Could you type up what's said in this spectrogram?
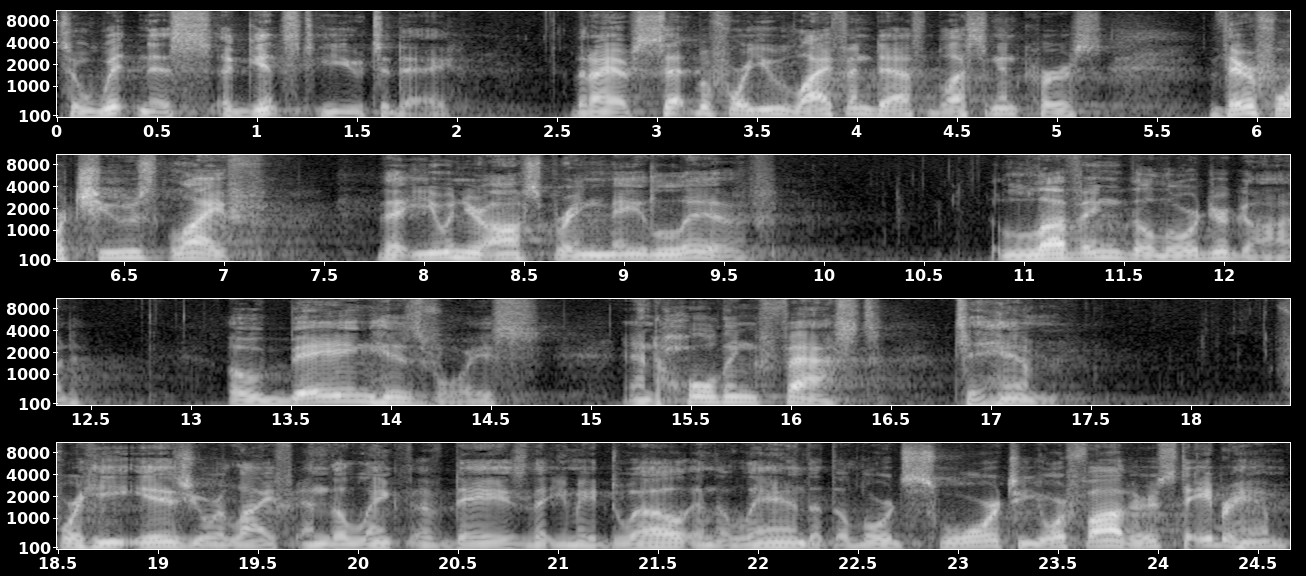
to witness against you today that I have set before you life and death, blessing and curse. Therefore, choose life, that you and your offspring may live, loving the Lord your God, obeying his voice, and holding fast to him. For he is your life and the length of days that you may dwell in the land that the Lord swore to your fathers, to Abraham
